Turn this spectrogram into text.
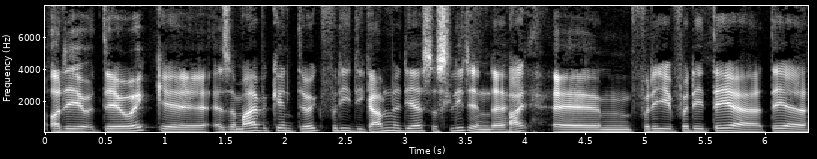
Og det er, jo, det er jo ikke, øh, altså mig bekendt, det er jo ikke, fordi de gamle, de er så slidt endda. Nej. Øhm, fordi, fordi det er, det er,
